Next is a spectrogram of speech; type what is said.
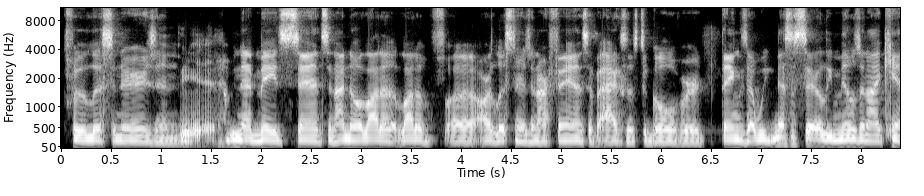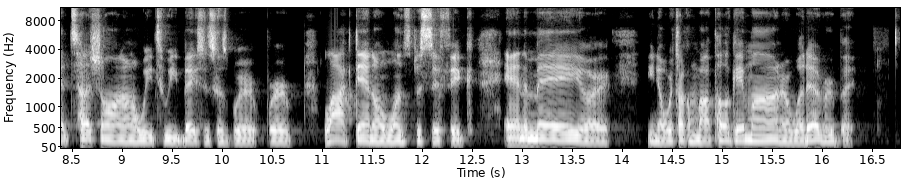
for the listeners and Yeah. something that made sense. And I know a lot of a lot of uh, our listeners and our fans have asked us to go over things that we necessarily Mills and I can't touch on on a week to week basis because we're we're locked in on one specific anime or you know we're talking about Pokemon or whatever. But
